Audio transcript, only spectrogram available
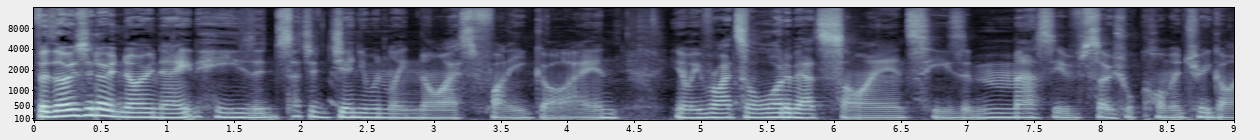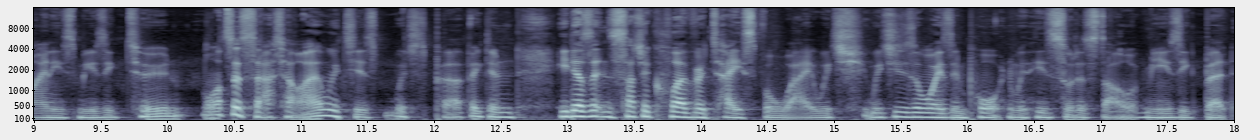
For those who don't know nate he's a, such a genuinely nice funny guy. And you know, he writes a lot about science. He's a massive social commentary guy in his music too. Lots of satire, which is which is perfect, and he does it in such a clever, tasteful way, which which is always important with his sort of style of music. But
